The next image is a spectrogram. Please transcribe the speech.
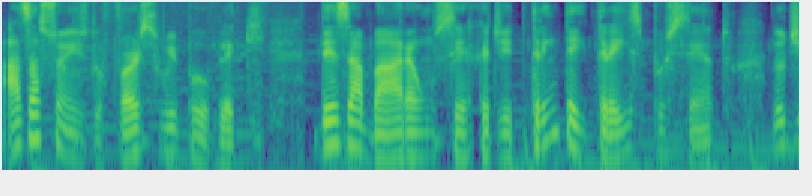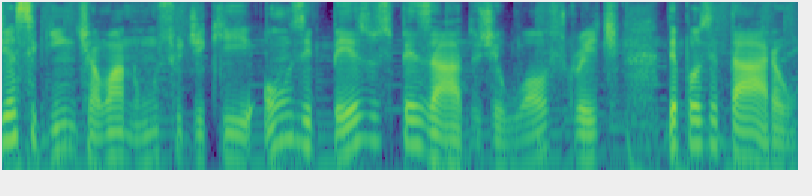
As ações do First Republic desabaram cerca de 33% no dia seguinte ao anúncio de que 11 pesos pesados de Wall Street depositaram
